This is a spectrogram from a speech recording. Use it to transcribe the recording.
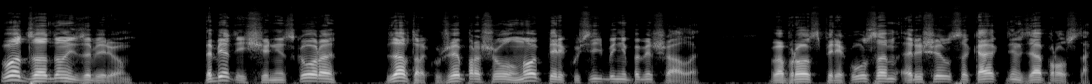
Вот заодно и заберем. Обед еще не скоро, завтрак уже прошел, но перекусить бы не помешало. Вопрос с перекусом решился как нельзя просто.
